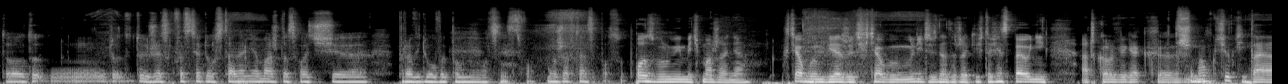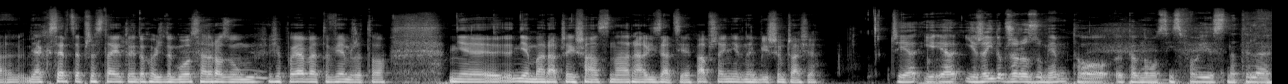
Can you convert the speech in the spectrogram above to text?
to, to, to, już jest kwestia do ustalenia, masz dosłać prawidłowe pełnomocnictwo. Może w ten sposób. Pozwól mi mieć marzenia. Chciałbym wierzyć, chciałbym liczyć na to, że jakieś to się spełni, aczkolwiek jak... E, Trzymam kciuki. Ta, jak serce przestaje tutaj dochodzić do głosu, a rozum się pojawia, to wiem, że to nie, nie ma raczej szans na realizację, a przynajmniej nie w najbliższym czasie. Czy ja, ja, jeżeli dobrze rozumiem, to pełnomocnictwo jest na tyle,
